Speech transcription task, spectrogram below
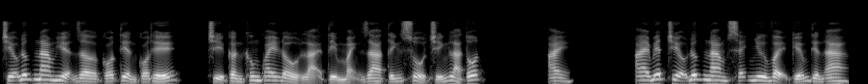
Triệu Đức Nam hiện giờ có tiền có thế, chỉ cần không quay đầu lại tìm mạnh ra tính sổ chính là tốt. Ai? Ai biết triệu Đức Nam sẽ như vậy kiếm tiền A?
